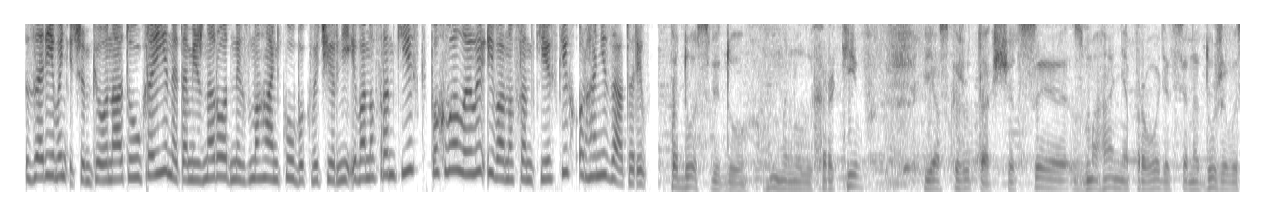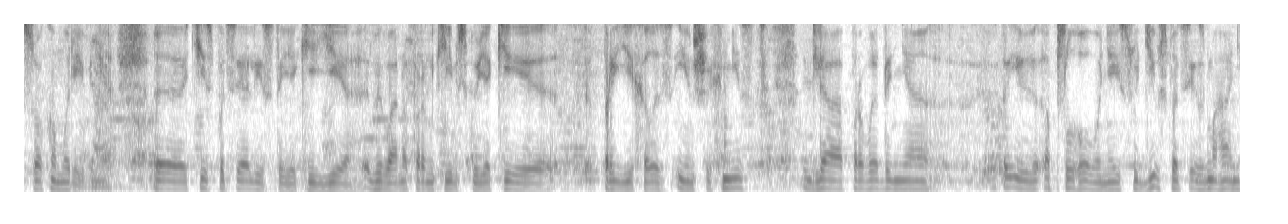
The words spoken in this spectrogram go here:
За рівень чемпіонату України та міжнародних змагань Кубок вечірній Івано-Франківськ похвалили івано-франківських організаторів. По досвіду минулих років я скажу так, що це змагання проводяться на дуже високому рівні. Е, Ті спеціалісти, які є в Івано-Франківську, які приїхали з інших міст для проведення. І обслуговування і суддівства цих змагань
